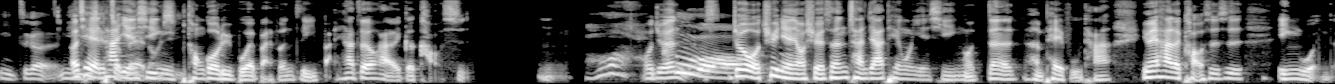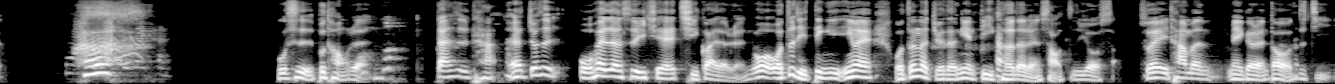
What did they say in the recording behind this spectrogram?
你这个，而且他研习营通过率不会百分之一百，他最后还有一个考试。嗯。哦，我觉得，就我去年有学生参加天文研习营，我真的很佩服他，因为他的考试是英文的。哈，不是不同人，但是他呃，就是我会认识一些奇怪的人。我我自己定义，因为我真的觉得念地科的人少之又少，所以他们每个人都有自己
